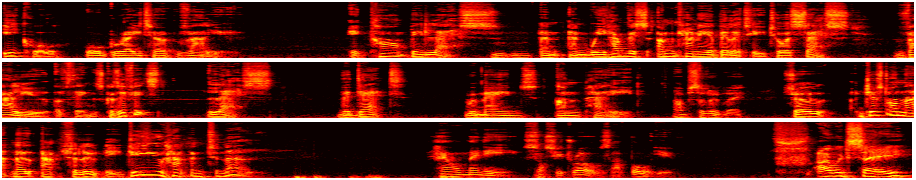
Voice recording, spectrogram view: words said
equal or greater value. It can't be less. Mm-hmm. And, and we have this uncanny ability to assess value of things. Because if it's less, the debt remains unpaid. Absolutely. So, just on that note, absolutely. Do you happen to know how many sausage rolls I've bought you? I would say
